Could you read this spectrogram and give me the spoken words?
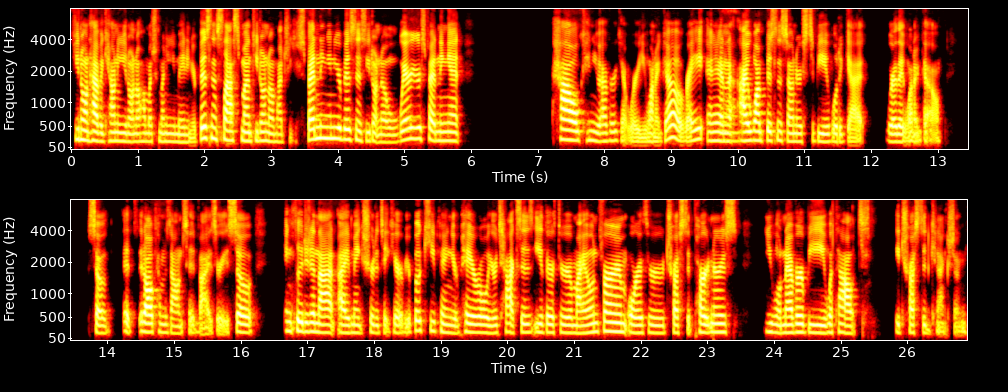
if you don't have accounting, you don't know how much money you made in your business last month, you don't know how much you're spending in your business, you don't know where you're spending it. How can you ever get where you want to go, right? And Yeah. I want business owners to be able to get where they want to go. So it, it all comes down to advisory. So included in that, I make sure to take care of your bookkeeping, your payroll, your taxes, either through my own firm or through trusted partners. You will never be without a trusted connection,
